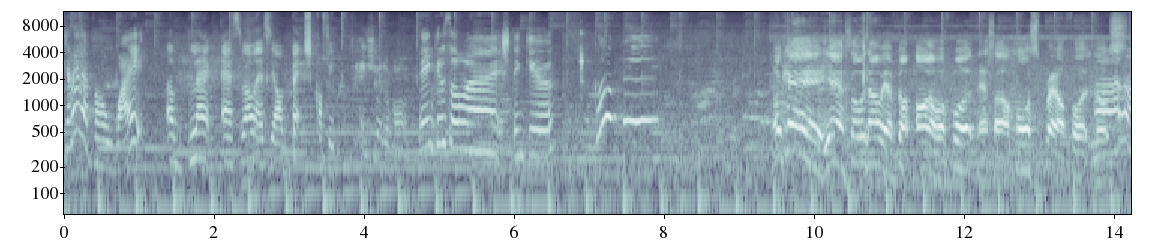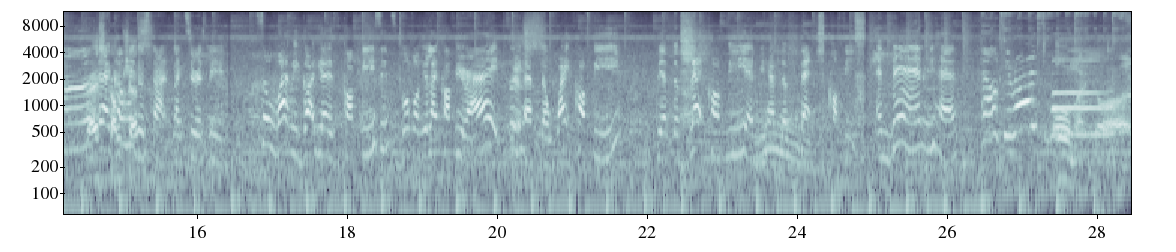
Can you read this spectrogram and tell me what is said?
can I have a white, a black, as well as your batch coffee? Thank you so much. Thank you. Okay, yeah, so now we have got all our food. There's a whole spread of food. Looks Uh-huh. very Yeah, I can't wait to start, like seriously. So what we got here is coffee, since both of you like coffee, right? So we have the white coffee, We have the black coffee and we have the batch coffee. And then we have healthy rice bowl. Oh my god.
